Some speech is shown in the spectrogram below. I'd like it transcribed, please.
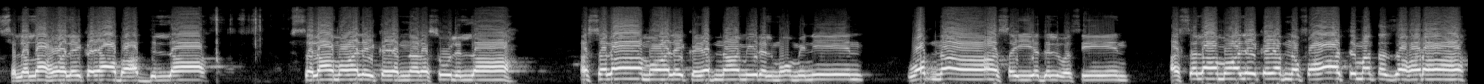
सल्लल्लाहु अलैहि या अबा السلام عليك يا ابن رسول الله. السلام عليك يا ابن أمير المؤمنين وابن سيد الوسين السلام عليك يا ابن فاطمة الزهراء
